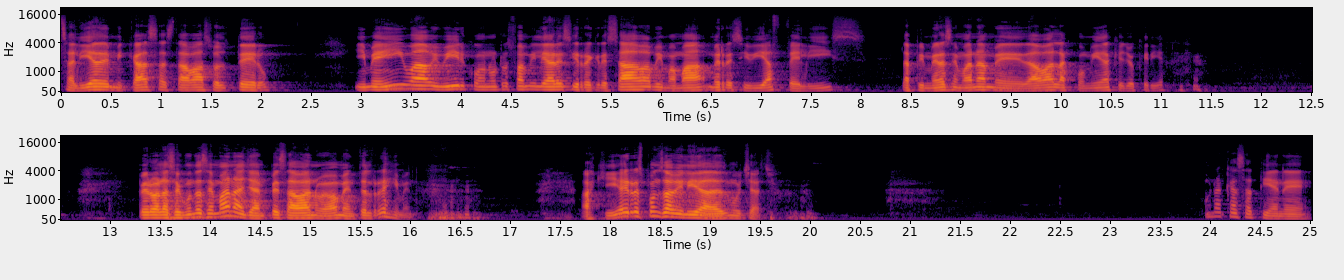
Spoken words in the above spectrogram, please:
salía de mi casa, estaba soltero y me iba a vivir con otros familiares y regresaba, mi mamá me recibía feliz. La primera semana me daba la comida que yo quería. Pero a la segunda semana ya empezaba nuevamente el régimen. Aquí hay responsabilidades, muchachos. Una casa tiene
